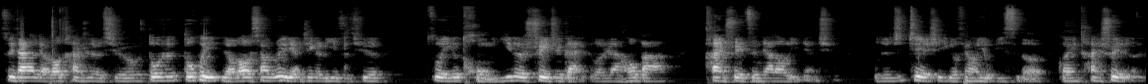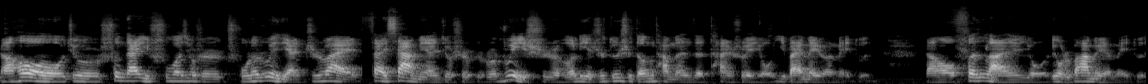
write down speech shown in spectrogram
所以大家聊到碳税的时候，都是都会聊到像瑞典这个例子去做一个统一的税制改革，然后把碳税增加到里面去。我觉得这这也是一个非常有意思的关于碳税的。然后就顺带一说，就是除了瑞典之外，在下面就是比如说瑞士和列支敦士登，他们的碳税有一百美元每吨，然后芬兰有六十八美元每吨，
